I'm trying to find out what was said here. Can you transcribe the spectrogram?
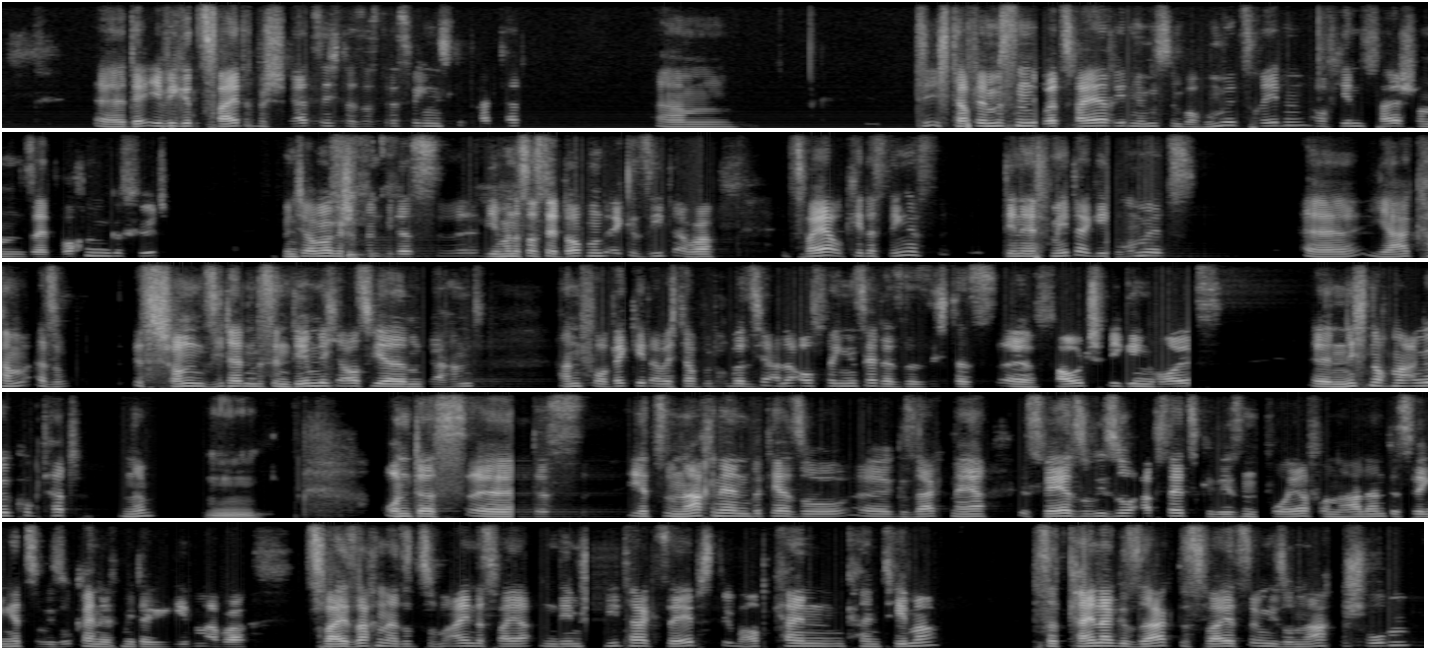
Äh, der ewige Zweite beschwert sich, dass es deswegen nicht gepackt hat. Ähm, ich glaube, wir müssen über Zweier reden, wir müssen über Hummels reden, auf jeden Fall schon seit Wochen gefühlt. Bin ich auch mal gespannt, wie, das, wie man das aus der Dortmund-Ecke sieht, aber Zweier, okay, das Ding ist, den Elfmeter gegen Hummels, äh, ja, kann, also ist schon, sieht halt ein bisschen dämlich aus, wie er mit der Hand, Hand vorweg geht, aber ich glaube, worüber sich alle aufregen, ist ja, dass er sich das äh, Foulspiel gegen Reus äh, nicht nochmal angeguckt hat. Ne? Mhm. Und das, äh, das jetzt im Nachhinein wird ja so äh, gesagt, naja, es wäre ja sowieso abseits gewesen vorher von Haaland, deswegen hätte es sowieso keinen Elfmeter gegeben. Aber zwei Sachen, also zum einen, das war ja an dem Spieltag selbst überhaupt kein, kein Thema. Das hat keiner gesagt, das war jetzt irgendwie so nachgeschoben.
